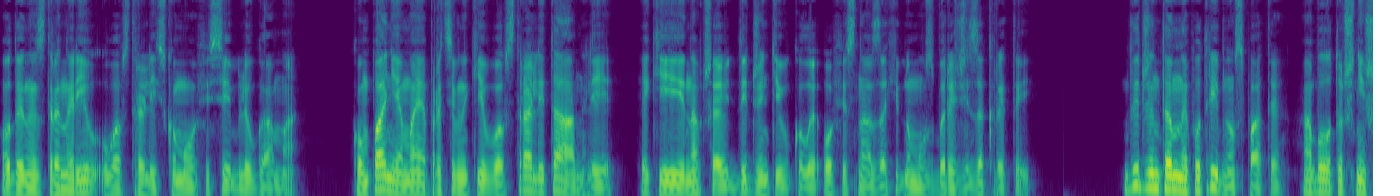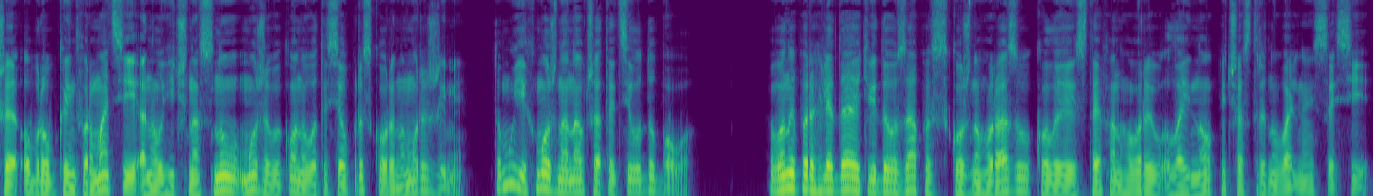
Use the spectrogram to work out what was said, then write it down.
один із тренерів у австралійському офісі Блюгамма. Компанія має працівників в Австралії та Англії, які навчають диджентів, коли офіс на західному узбережжі закритий. Диджентам не потрібно спати, або, точніше, обробка інформації, аналогічна сну, може виконуватися в прискореному режимі, тому їх можна навчати цілодобово. Вони переглядають відеозапис кожного разу, коли Стефан говорив лайно під час тренувальної сесії.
